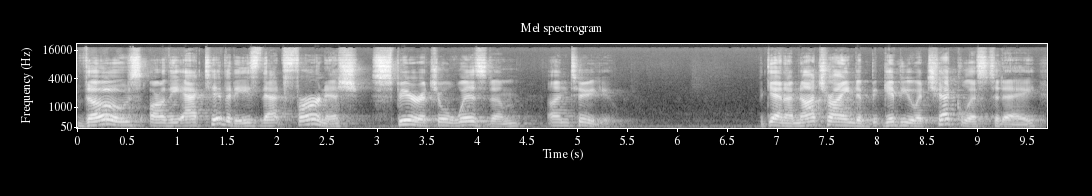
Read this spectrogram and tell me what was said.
Those are the activities that furnish spiritual wisdom unto you. Again, I'm not trying to give you a checklist today,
